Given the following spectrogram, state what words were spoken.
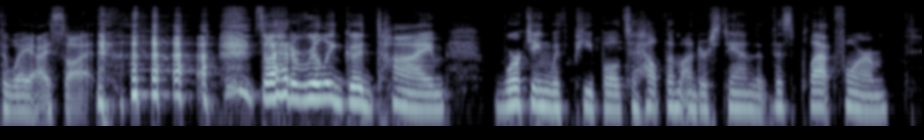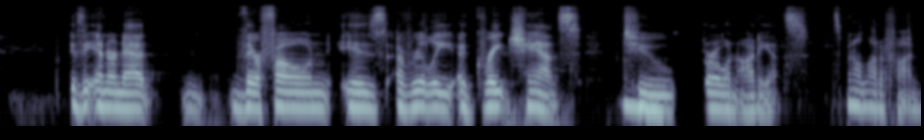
the way I saw it. so I had a really good time working with people to help them understand that this platform, the internet, their phone is a really a great chance mm-hmm. to grow an audience. It's been a lot of fun.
